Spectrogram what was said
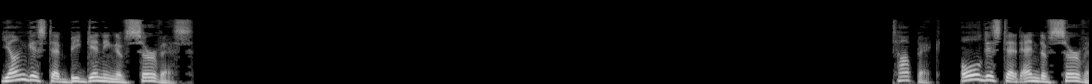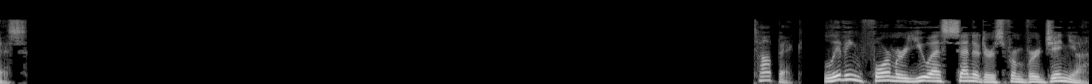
Youngest at beginning of service. Oldest at end of service. Living former U.S. senators from Virginia.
